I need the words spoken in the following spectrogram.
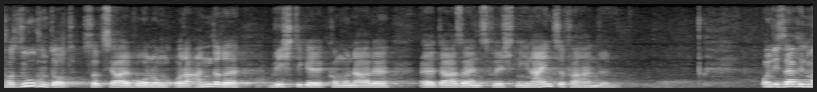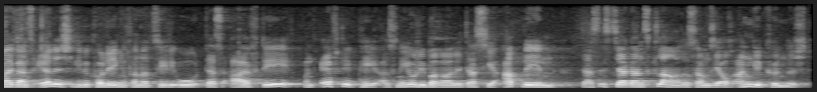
versuchen dort Sozialwohnungen oder andere wichtige kommunale äh, Daseinspflichten hineinzuverhandeln. Und ich sage Ihnen mal ganz ehrlich, liebe Kollegen von der CDU, dass AfD und FDP als Neoliberale das hier ablehnen, das ist ja ganz klar, das haben Sie auch angekündigt.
